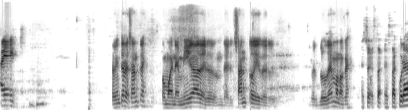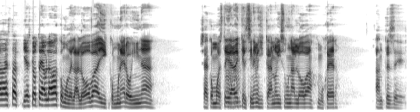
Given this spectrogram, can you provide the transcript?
Ahí. Pero interesante, como enemiga del, del santo y del, del Blue Demon, ¿o qué? Está, está, curada esta. Y es que yo te hablaba como de la loba y como una heroína. O sea, como esta idea de que el cine mexicano hizo una loba mujer antes de.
